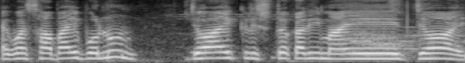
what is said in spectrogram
একবার সবাই বলুন জয় কৃষ্ণকালী মায়ের জয়।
